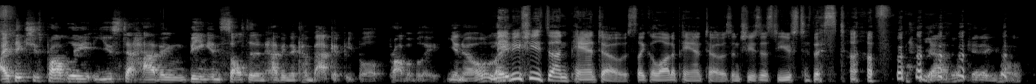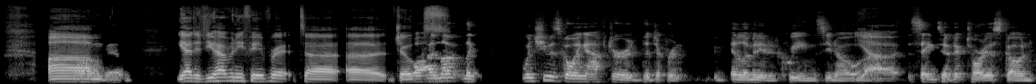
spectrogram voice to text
I think she's probably used to having being insulted and having to come back at people. Probably, you know, like, maybe she's done pantos, like a lot of pantos, and she's just used to this stuff. yeah, no kidding. Huh? oh um, man. yeah. Did you have any favorite uh, uh, jokes? Well, I love like when she was going after the different eliminated queens. You know, Yeah. uh, saying to Victoria Scone,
